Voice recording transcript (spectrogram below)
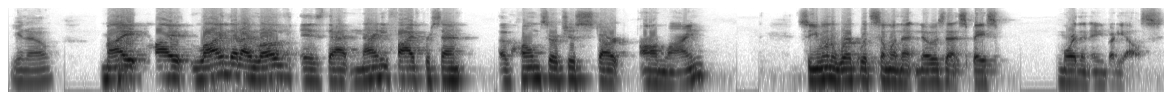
you know? My, my line that I love is that 95% of home searches start online. So you want to work with someone that knows that space more than anybody else.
